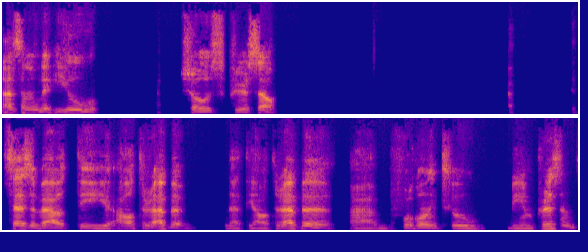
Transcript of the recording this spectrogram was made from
not something that you chose for yourself it says about the Alter Rebbe that the Alter Rebbe, um, before going to be imprisoned,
